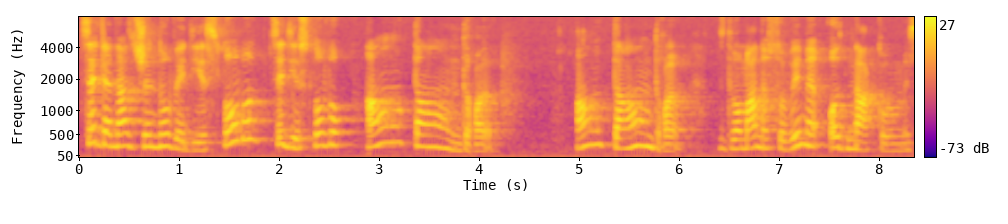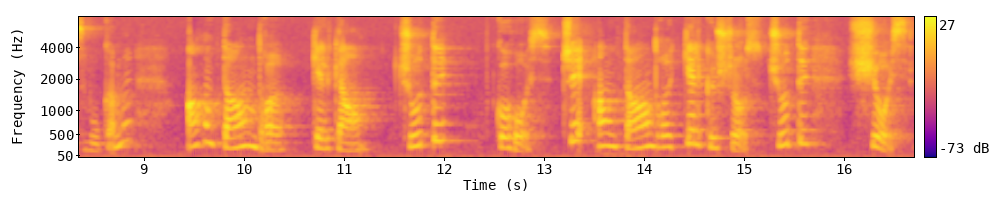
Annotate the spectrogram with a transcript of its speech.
це для нас вже нове дієслово, це дієслово entendre. Entendre з двома носовими однаковими звуками. Entendre quelqu'un чути когось. Чи entendre quelque chose чути щось.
